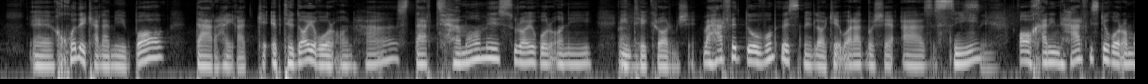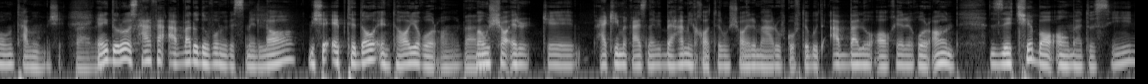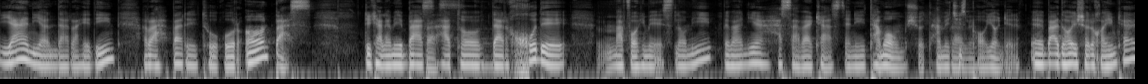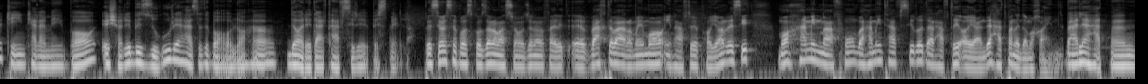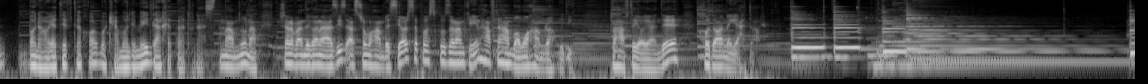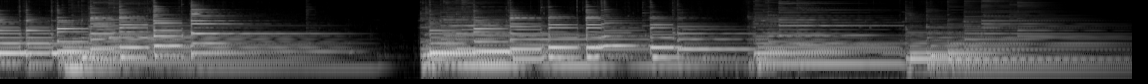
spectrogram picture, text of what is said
خود کلمه با در حقیقت که ابتدای قرآن هست در تمام سورای قرآنی این تکرار میشه و حرف دوم بسم الله که عبارت باشه از سین, سین. آخرین حرفی است که قرآن با اون تموم میشه بله. یعنی درست حرف اول و دوم بسم الله میشه ابتدا و انتهای قرآن بله. و اون شاعر که حکیم غزنوی به همین خاطر اون شاعر معروف گفته بود اول و آخر قرآن ز چه با آمد و سین یعنی اندر ره دین رهبر تو قرآن بس. که کلمه بس, بس. حتی در خود مفاهیم اسلامی به معنی حسبک است یعنی تمام شد همه چیز بله. پایان گرفت. بعدها اشاره خواهیم کرد که این کلمه با اشاره به ظهور حضرت بالا هم داره در تفسیر بسم الله. بسیار سپاسگزارم از شما جناب فرید. وقت برنامه ما این هفته پایان رسید. ما همین مفهوم و همین تفسیر رو در هفته آینده حتما ادامه خواهیم داد. بله حتما با نهایت افتخار با کمال میل در خدمتون هستم. ممنونم. شنوندگان عزیز از شما هم بسیار سپاسگزارم که این هفته هم با ما همراه بودید. تا هفته آینده خدا نگهدار.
